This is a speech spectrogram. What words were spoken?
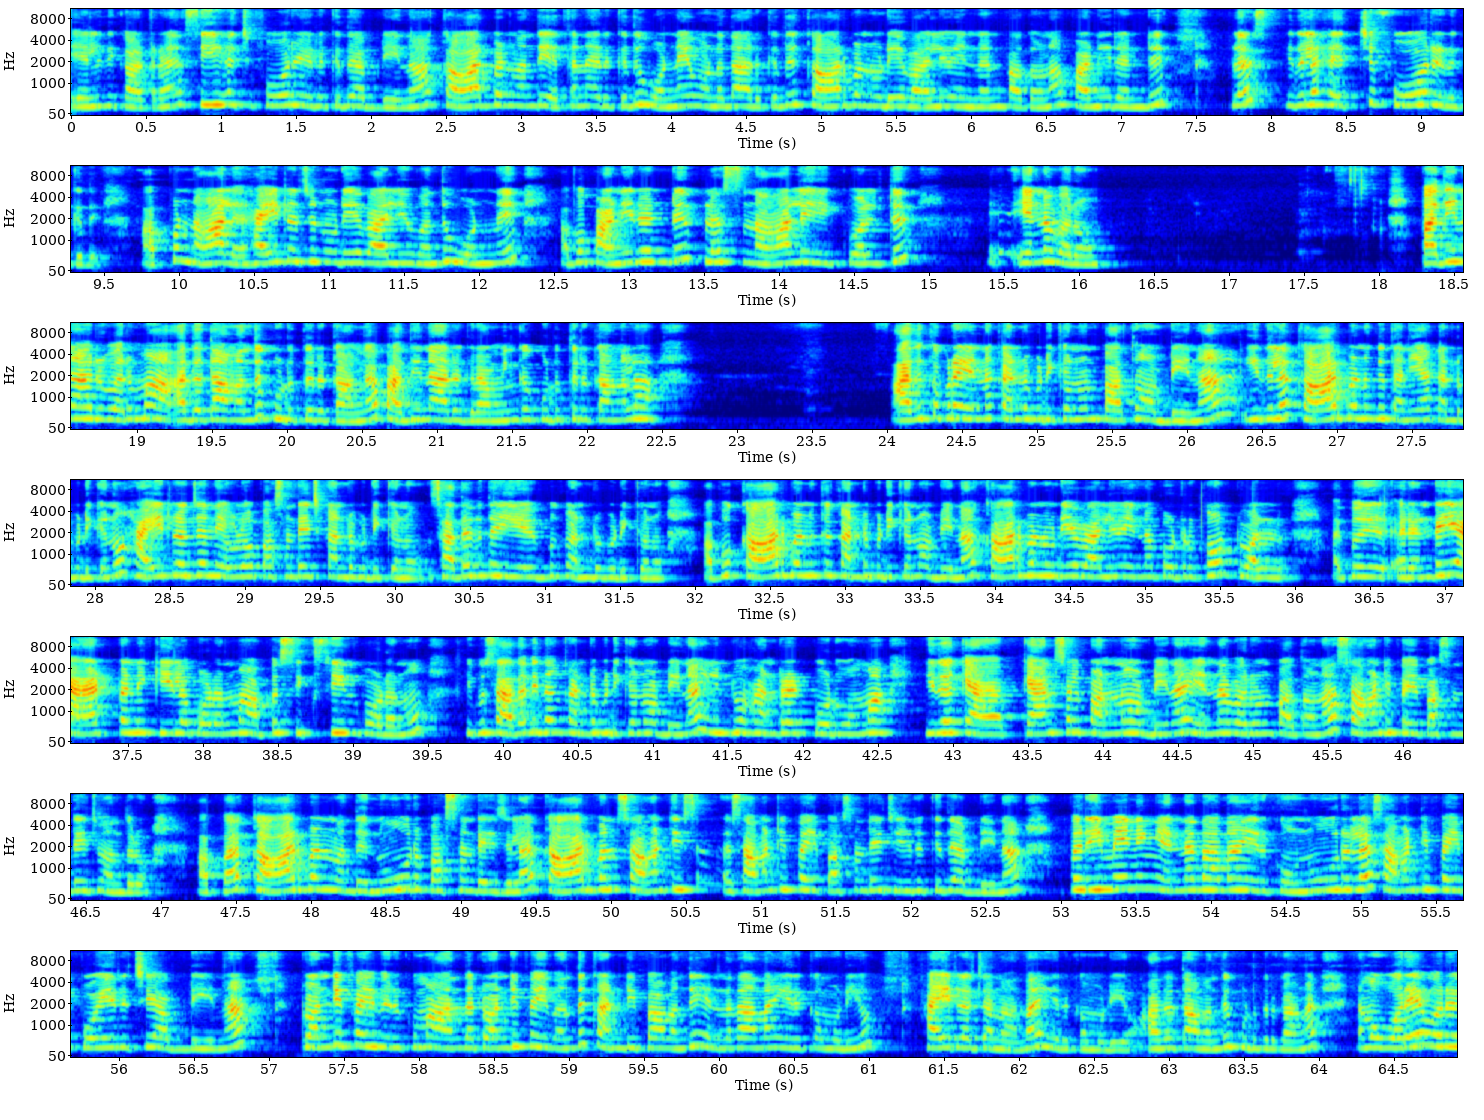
எழுதி காட்டுறேன். சிஹெச் ஃபோர் இருக்குது அப்படின்னா கார்பன் வந்து எத்தனை இருக்குது? ஒன்றே ஒன்று தான் இருக்குது. கார்பனுடைய வேல்யூ என்னன்னு பார்த்தோம்னா பன்னிரெண்டு ப்ளஸ் இதில் ஹெச் ஃபோர் இருக்குது. அப்போ நாலு. ஹைட்ரஜனுடைய வேல்யூ வந்து ஒன்று அப்போ பன்னிரெண்டு ப்ளஸ் நாலு ஈக்குவல் டு என்ன வரும்? பதினாறு வருமா? அதை தான் வந்து கொடுத்துருக்காங்க. பதினாறு கிராம் இங்கே கொடுத்துருக்காங்களா? அதுக்கப்புறம் என்ன கண்டுபிடிக்கணும்னு பார்த்தோம் அப்படின்னா இதில் கார்பனுக்கு தனியாக கண்டுபிடிக்கணும் ஹைட்ரஜன் எவ்வளோ பர்சன்டேஜ் கண்டுபிடிக்கணும் சதவீத இயல்பு கண்டுபிடிக்கணும். அப்போது கார்பனுக்கு கண்டுபிடிக்கணும் அப்படின்னா கார்பனுடைய வேல்யூ என்ன போட்டிருக்கோம்? டுவெல் இப்போ ரெண்டையும் ஆட் பண்ணி கீழே போடணுமா? அப்போ சிக்ஸ்டீன் போடணும். இப்போ சதவீதம் கண்டுபிடிக்கணும் அப்படின்னா இன்டூ ஹண்ட்ரட் போடுவோமா? இதை கே கேன்சல் பண்ணோம் அப்படின்னா என்ன வரும்னு பார்த்தோம்னா செவன்ட்டி ஃபைவ் பர்சன்டேஜ் வந்துடும் அப்போ கார்பன் வந்து நூறு பர்சன்டேஜில் carbon seventy seventy five percentage இருக்குது அப்படின்னா இப்போ ரிமைனிங் என்னதாக தான் இருக்கும்? நூறில் செவன்ட்டி ஃபைவ் போயிருச்சு அப்படின்னா டுவெண்ட்டி ஃபைவ் இருக்குமா? அந்த டுவெண்ட்டி ஃபைவ் வந்து கண்டிப்பாக வந்து என்னதாக தான் இருக்க முடியும்? ஹைட்ரஜனாக தான் இருக்க முடியும். அதை தான் வந்து கொடுத்துருக்காங்க. நம்ம ஒரே ஒரு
